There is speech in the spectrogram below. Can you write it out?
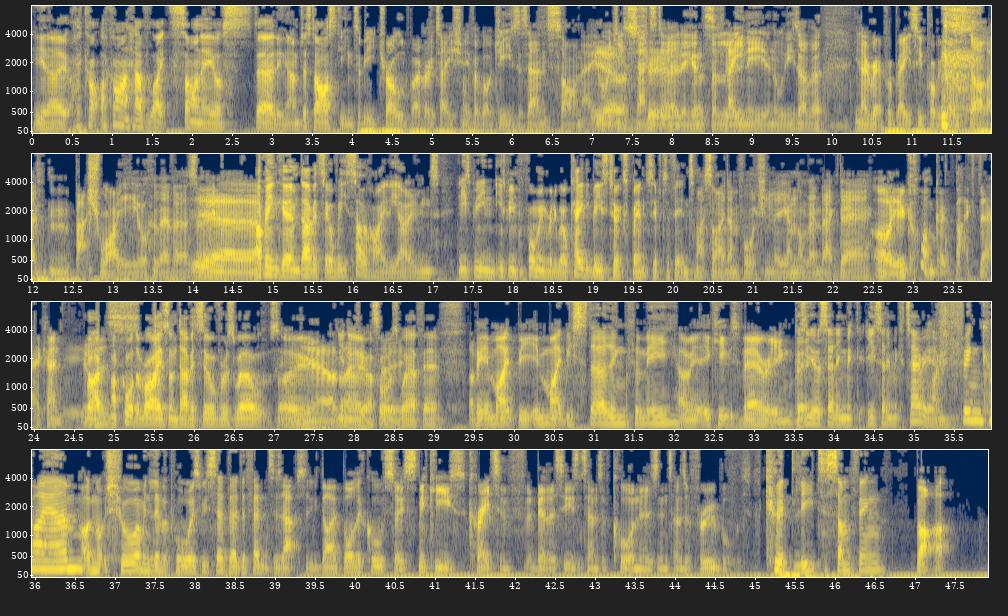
You know, I can't. I can't have like Sane or Sterling. I'm just asking to be trolled by rotation if I've got Jesus and Sane or Jesus and true, Sterling and that's true. Fellaini and all these other, you know, reprobates who probably won't start like mm, Batshuayi or whoever. So Yeah. I think um, David Silva. He's so highly owned. He's been he's been performing really well. KDB's too expensive to fit into my side. Unfortunately, I'm not going back there. Oh, you can't go back there, can you? But I, That's- I've caught the rise on David Silva as well, so Yeah, I- you know I, thought it was worth it I think it might be it might be Sterling for me. I mean, it keeps varying. because you're selling you're selling Mkhitaryan. I think I am. I'm not sure. I mean, Liverpool, as we said, their defence is absolutely diabolical. So Mickey's creative abilities in terms of corners and in terms of through balls could lead to something, but.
